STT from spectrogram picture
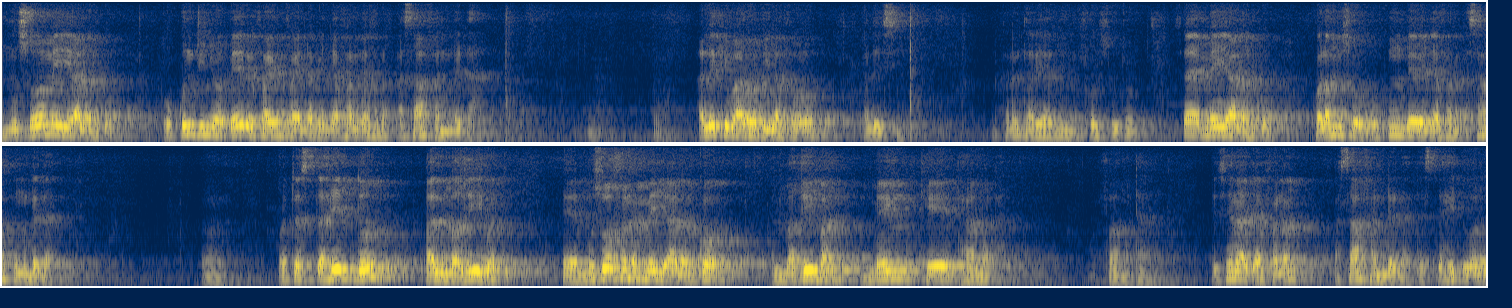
musomi yalan ko o kuntiño ɓeɓe fayi fayi naɓe ñafar ñafata a safandeɗaa alla kibaaroo diila foolo ale si kana tariya duŋ fo suto saya meŋ ya a loŋ ko kola musoo wo kuŋ be jafana a se a dada wa tastahiddu almaghibatu muso fanaŋ meŋ ye a loŋ ko almaghiba meŋ kee taamata faamataa i sena a je fanaŋ a se a faŋ dada tastahiddu wala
